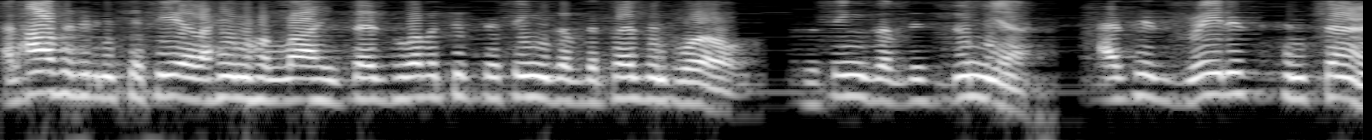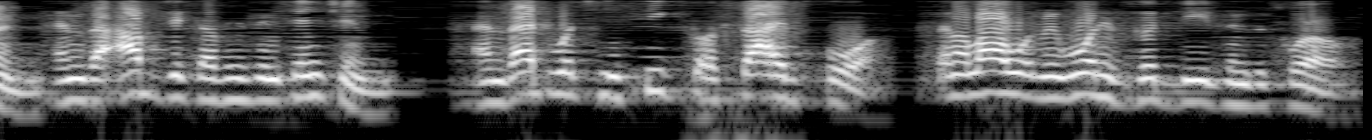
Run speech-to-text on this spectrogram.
Al-Hafiz ibn Kathir rahimahullah, he says, whoever took the things of the present world, the things of this dunya, as his greatest concern and the object of his intention, and that which he seeks or strives for, then Allah will reward his good deeds in this world.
